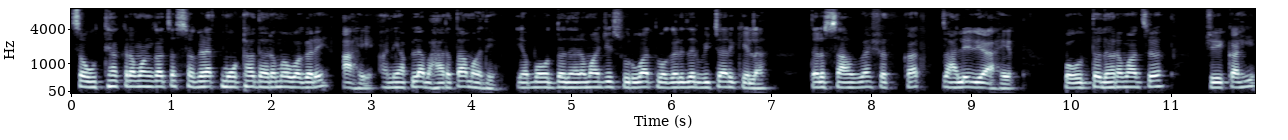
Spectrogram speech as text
चौथ्या क्रमांकाचा सगळ्यात मोठा धर्म वगैरे आहे. आणि आपल्या भारतामध्ये या बौद्ध धर्माची सुरुवात वगैरे जर विचार केला तर सहाव्या शतकात झालेली आहे. बौद्ध धर्माचं जे काही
